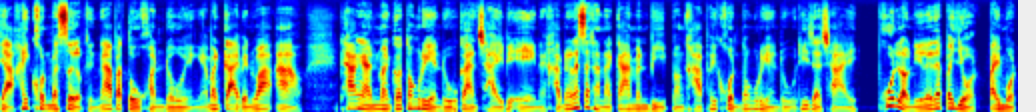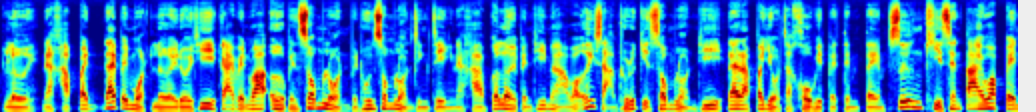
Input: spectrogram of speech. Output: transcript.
อยากให้คนมาเสิร์ฟถึงหน้าประตูคอนโดอย่างเงี้ยมันกลายเป็นว่าอ้าว ถ้างั้นมันก็ต้องเรียนรู้การใช้ไปเองนะครับดังนั้นสถานการณ์มันบีบบังคับให้คนต้องเรียนรู้ที่จะใช้ หุ้นเหล่านี้เลยได้ประโยชน์ไปหมดเลยนะครับไปได้ไปหมดเลย โดยที่กลายเป็นว่าเออเป็นส้มหล่นเป็นหุ้นส้มหล่นจริงๆนะครับก็เลยเป็นที่มาว่าเอ้ยสามธุรกิจส้มหล่นที่ได้รับประโยชน์จากโควิดไปเต็มๆซึ่งขีดเส้นใต้ว่าเป็น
